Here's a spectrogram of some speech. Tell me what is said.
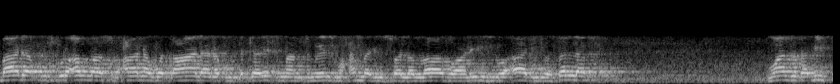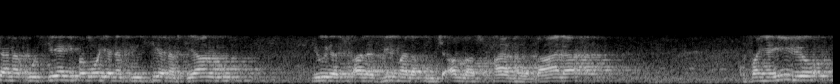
baada ya kushukuru Allah subhanahu wa ta'ala na kumtakia rehema mtume wetu Muhammad sallallahu alayhi wa alihi wasallam mwanzo kabisa na kuhusieni pamoja na kuhusia nafsi yangu. Juu ya suala zima la kumcha Allah subhanahu wa ta'ala. Kufanya hivyo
